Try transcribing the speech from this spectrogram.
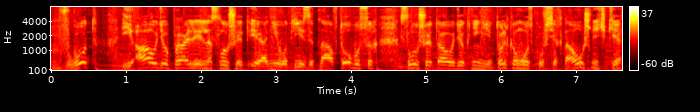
в год, и аудио параллельно слушает, и они вот ездят на автобусах, слушают аудиокниги, не только музыку, у всех наушнички,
